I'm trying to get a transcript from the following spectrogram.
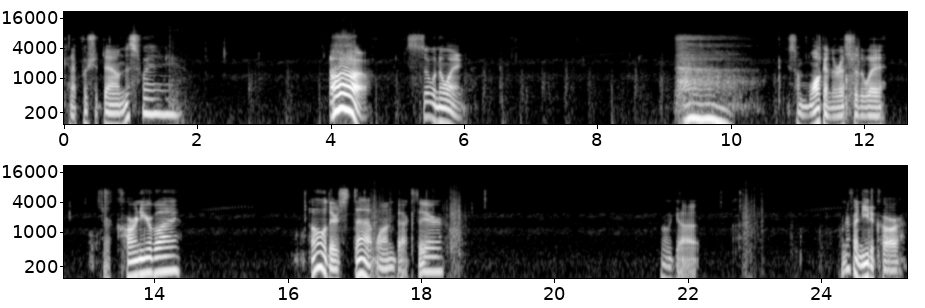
Can I push it down this way? So annoying. so I'm walking the rest of the way. Is there a car nearby? Oh, there's that one back there. What do we got? wonder if I need a car.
